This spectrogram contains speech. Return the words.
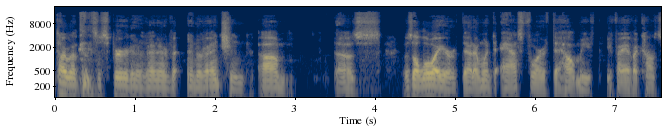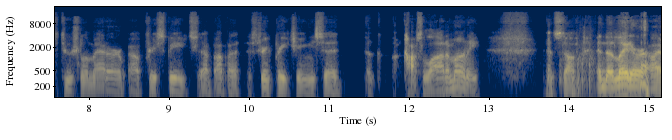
talk about the, the spirit of inter- intervention. Um, I was was a lawyer that I went to ask for to help me if I have a constitutional matter of free speech uh, about street preaching. He said it costs a lot of money and stuff. And then later I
